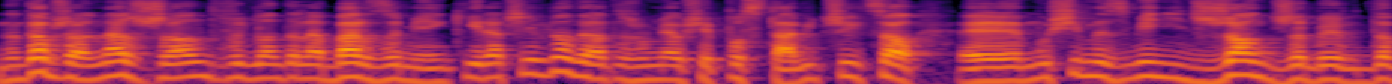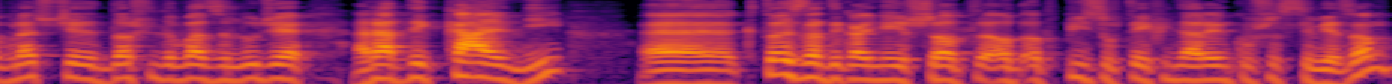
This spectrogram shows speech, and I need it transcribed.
No dobrze, ale nasz rząd wygląda na bardzo miękki i raczej nie wygląda na to, żeby miał się postawić. Czyli co, e, musimy zmienić rząd, żeby wreszcie doszli do władzy ludzie radykalni, kto jest radykalniejszy od, od, od PiSu w tej chwili na rynku, wszyscy wiedzą.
